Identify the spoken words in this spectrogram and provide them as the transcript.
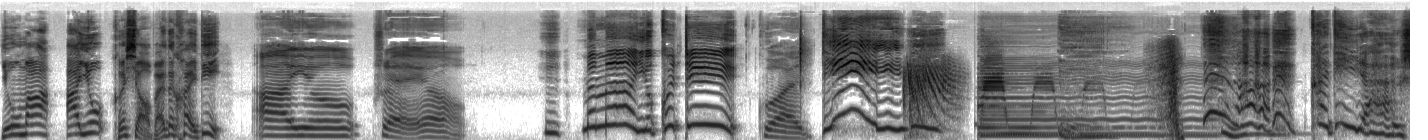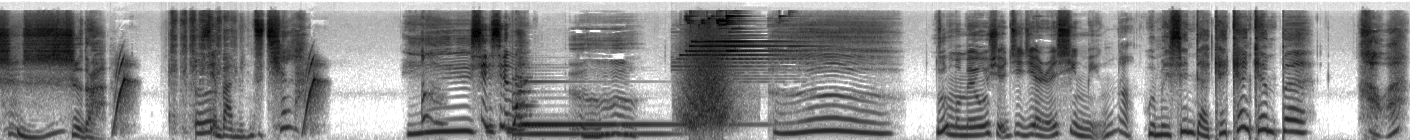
优妈、阿优和小白的快递。阿优谁呀？嗯，妈妈有快递，快递。快递呀！是是的，先把名字签了。咦，谢谢了。哦，怎么没有写寄件人姓名呢？我们先打开看看吧。好啊。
